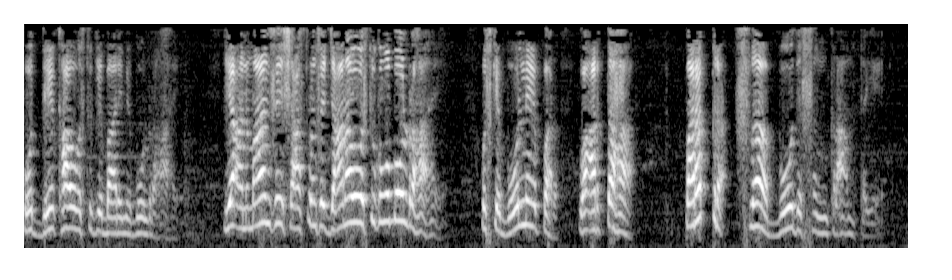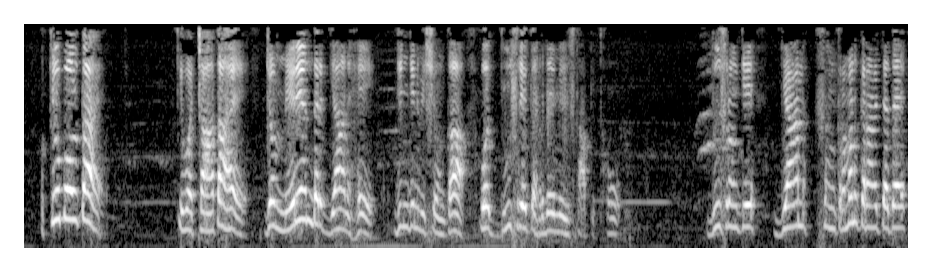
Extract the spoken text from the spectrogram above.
वो देखा हुआ वस्तु के बारे में बोल रहा है। या अनुमान से, शास्त्रों से जाना हुआ वस्तु को वो बोल रहा है। उसके बोलने पर वह अर्थ परत्र स्वबोध संक्रांत क्यों बोलता है? कि वह चाहता है, जो मेरे अंदर ज्ञान है, जिन जिन विषयों का वह दूसरे के हृदय में स्थापित हो। दूसरों के ज्ञान संक्रमण कराना चाहता है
